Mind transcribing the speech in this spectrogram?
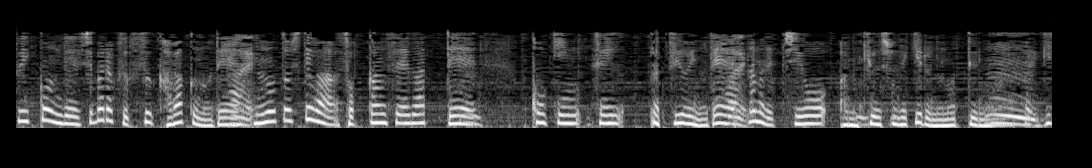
吸い込んでしばらくするとすぐ乾くので、はい。布としては速乾性があって、うん。抗菌性が強いので、はい。なので血をあのうん。吸収できる布っていうのは、うん。やっぱり技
